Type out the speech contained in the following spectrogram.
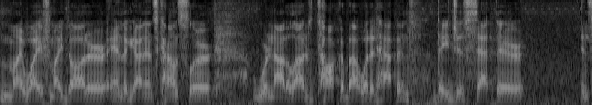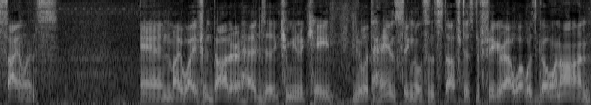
my wife, my daughter, and the guidance counselor were not allowed to talk about what had happened. They just sat there in silence. And my wife and daughter had to communicate with hand signals and stuff just to figure out what was going on.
